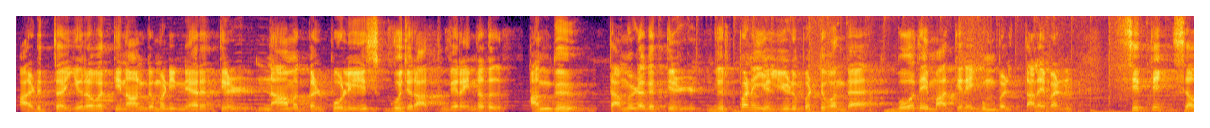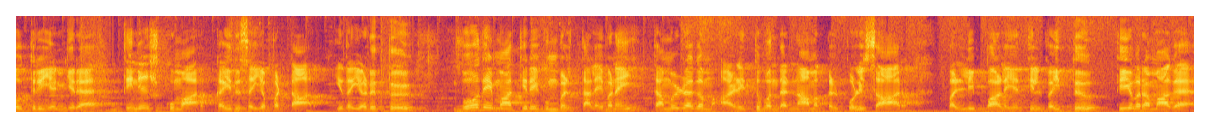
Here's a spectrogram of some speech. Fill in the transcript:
அடுத்த இருபத்தி நான்கு மணி நேரத்தில் நாமக்கல் போலீஸ் குஜராத் விரைந்தது. அங்கு தமிழகத்தில் விற்பனையில் ஈடுபட்டு வந்த போதை மாத்திரை கும்பல் தலைவன் சித்திக் சௌத்ரி என்கிற தினேஷ்குமார் கைது செய்யப்பட்டார். இதையடுத்து போதை மாத்திரை கும்பல் தலைவனை தமிழகம் அழைத்து வந்த நாமக்கல் போலீசார் பள்ளிப்பாளையத்தில் வைத்து தீவிரமாக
